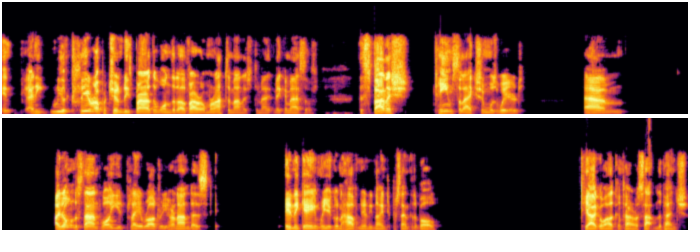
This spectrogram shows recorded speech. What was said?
in any real clear opportunities bar the one that Alvaro Morata managed to make a mess of. The Spanish team selection was weird. Um, I don't understand why you'd play Rodri Hernandez in a game where you're going to have nearly 90% of the ball. Thiago Alcantara sat on the bench.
